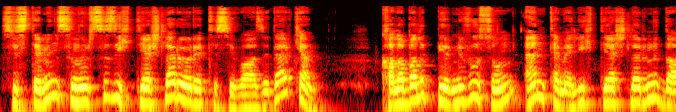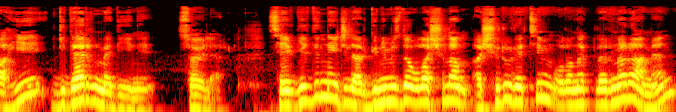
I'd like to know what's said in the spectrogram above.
sistemin sınırsız ihtiyaçlar öğretisi vaz ederken kalabalık bir nüfusun en temel ihtiyaçlarını dahi gidermediğini söyler. Sevgili dinleyiciler günümüzde ulaşılan aşırı üretim olanaklarına rağmen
